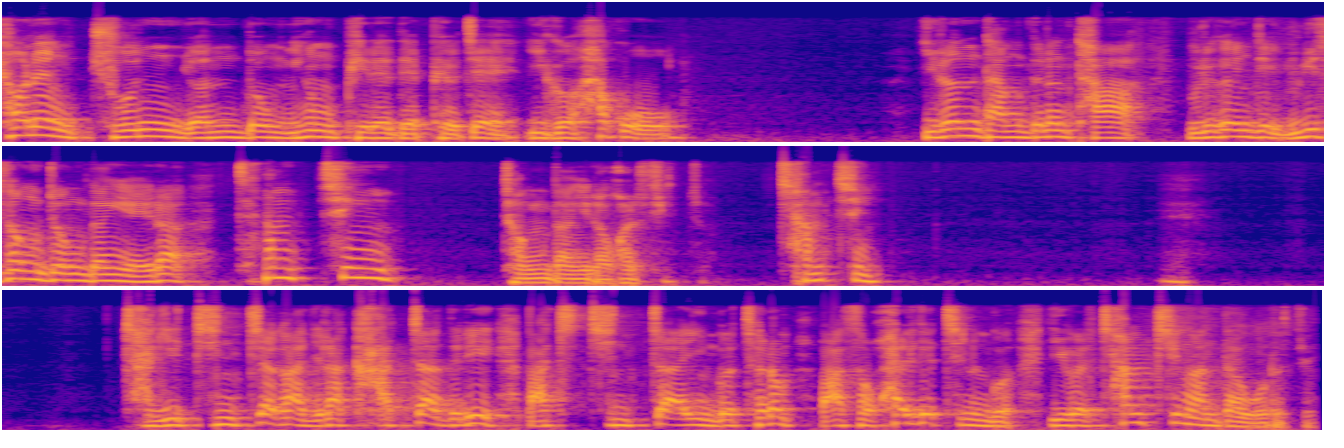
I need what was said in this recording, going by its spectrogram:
현행 준연동형 비례대표제 이거 하고 이런 당들은 다 우리가 이제 위성 정당이 아니라 참칭 정당이라고 할 수 있죠. 참칭. 예. 자기 진짜가 아니라 가짜들이 마치 진짜인 것처럼 와서 활개치는 거 이걸 참칭한다고 그러죠.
